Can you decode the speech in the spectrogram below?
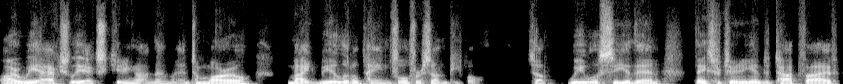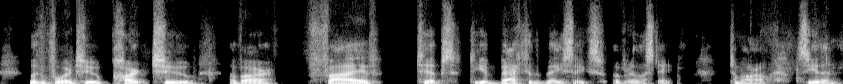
Are we actually executing on them? And tomorrow might be a little painful for some people. So we will see you then. Thanks for tuning in to Top Five. Looking forward to part two of our five tips to get back to the basics of real estate tomorrow. See you then.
